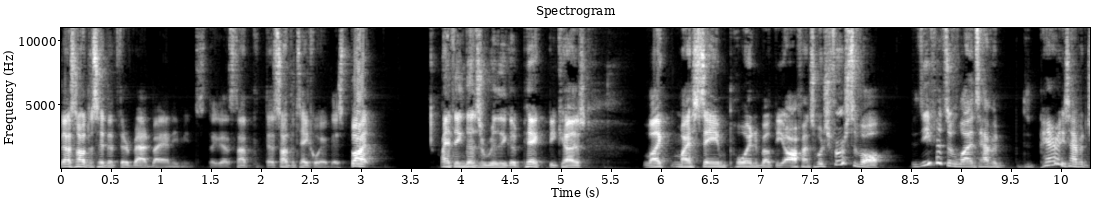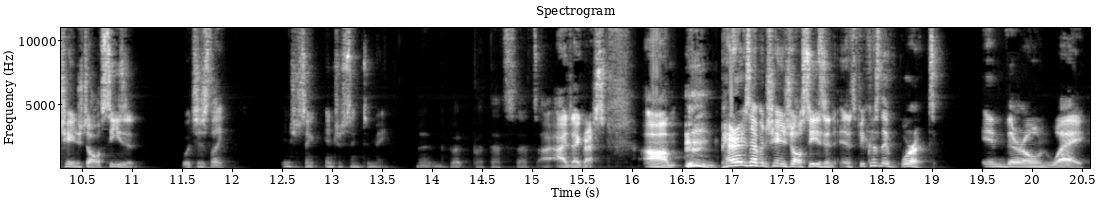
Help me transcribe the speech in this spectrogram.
that's not to say that they're bad by any means. Like that's not that's not the takeaway of this. But I think that's a really good pick because like my same point about the offense, which first of all, the defensive lines haven't the pairings haven't changed all season, which is like interesting interesting to me but but that's that's I, I digress. Um, pairings haven't changed all season. And it's because they've worked in their own way.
